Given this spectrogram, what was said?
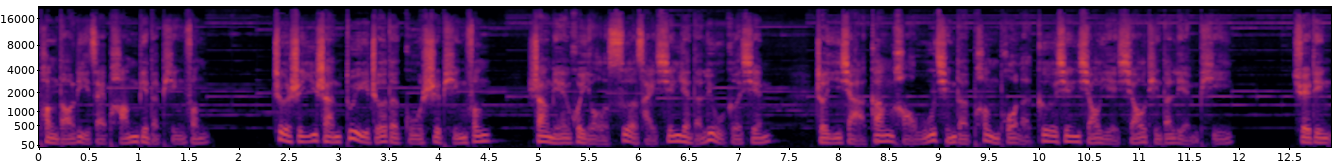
碰到立在旁边的屏风。这是一扇对折的古式屏风，上面会有色彩鲜艳的六个仙。这一下刚好无情地碰破了歌仙小野小挺的脸皮。确定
